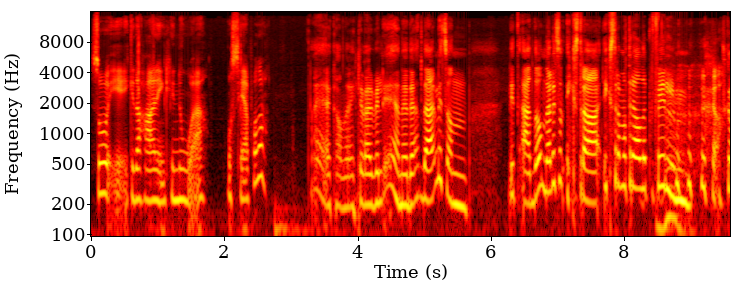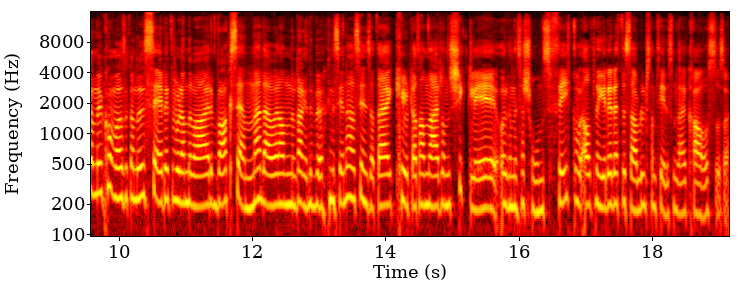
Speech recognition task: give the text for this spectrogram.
så er ikke det her egentlig noe å se på, da. Nei, Jeg kan egentlig være veldig enig i det. Det er litt sånn litt add-on. Det er litt sånn ekstra, ekstra materiale på film. Så kan du komme og så kan du se litt hvordan det var bak scenene, der hvor han lagde bøkene sine. Og synes at det er kult at han er sånn skikkelig organisasjonsfrik, hvor alt ligger i rette sabel samtidig som det er kaos. Og så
